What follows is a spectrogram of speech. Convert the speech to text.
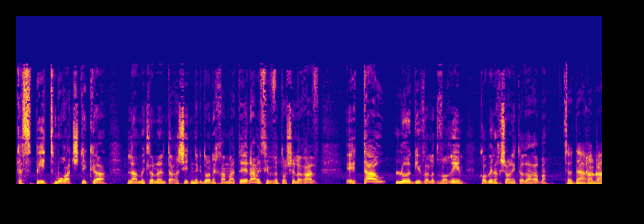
כספית תמורת שתיקה למתלוננת הראשית נגדו נחמה תאנה מסביבתו של הרב טאו, לא הגיב על הדברים. קובי נחשוני, תודה רבה. תודה רבה.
